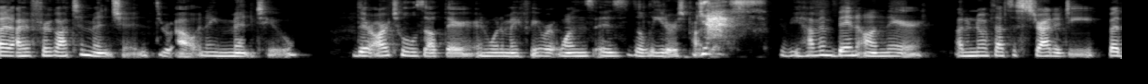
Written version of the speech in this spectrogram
but i forgot to mention throughout and i meant to there are tools out there and one of my favorite ones is the leaders project. Yes! If you haven't been on there i don't know if that's a strategy but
